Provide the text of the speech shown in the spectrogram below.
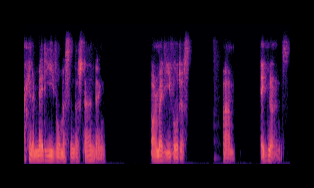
a kind of medieval misunderstanding or medieval just um, ignorance.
